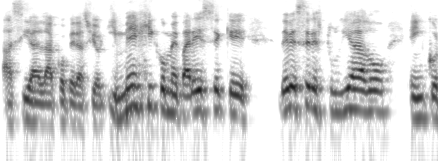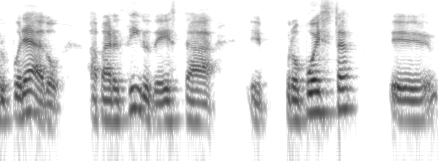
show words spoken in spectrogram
hacia la cooperación. Y México me parece que debe ser estudiado e incorporado a partir de esta eh, propuesta eh,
